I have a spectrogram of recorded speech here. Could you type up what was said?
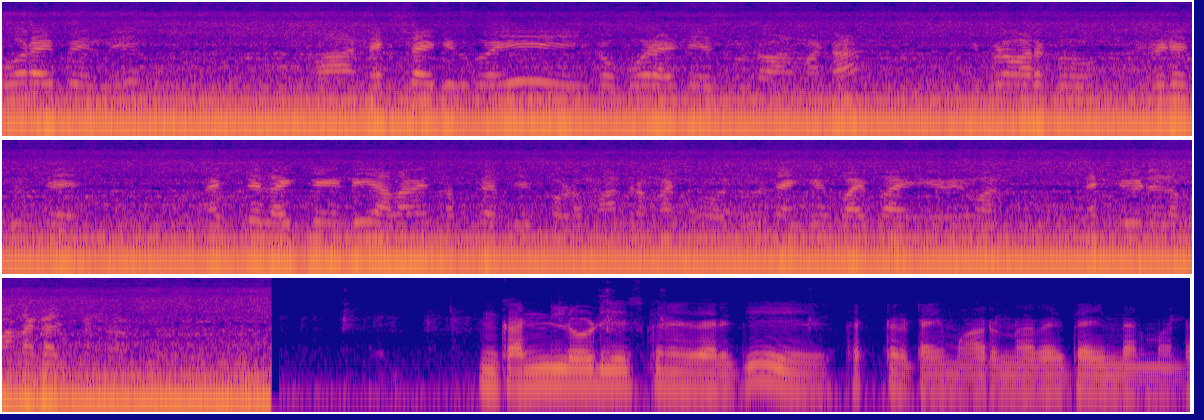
బోర్ అయిపోయింది. నెక్స్ట్ సైట్కి పోయి ఇంకో బోర్ అయితే వేసుకుంటాం అనమాట ఇప్పటి వరకు వీడియో చూస్తే నచ్చితే లైక్ చేయండి అలానే సబ్స్క్రైబ్ చేసుకోవడం మాత్రం మర్చిపోవద్దు. Thank you bye bye everyone next వీడియోలో మళ్ళీ కలుసుకుందాం. ఇంకా అన్ని లోడ్ చేసుకునేసరికి కరెక్ట్గా టైం ఆరున్నర అయితే అయిందనమాట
